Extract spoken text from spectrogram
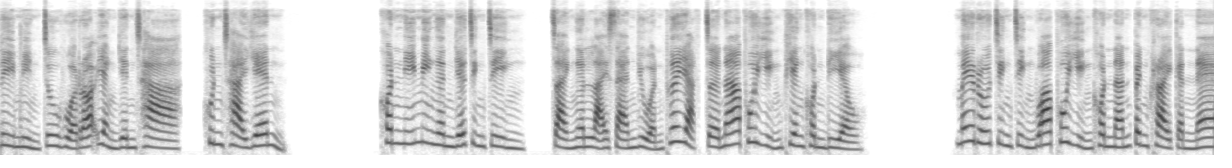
ลีหมินจูหัวเราะอย่างเย็นชา คุณชายเย่นคนนี้มีเงินเยอะจริง ๆ จ่ายเงินหลายแสนหยวนเพื่ออยากเจอหน้าผู้หญิงเพียงคนเดียว ไม่รู้จริง ๆ ว่าผู้หญิงคนนั้นเป็นใครกันแน่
